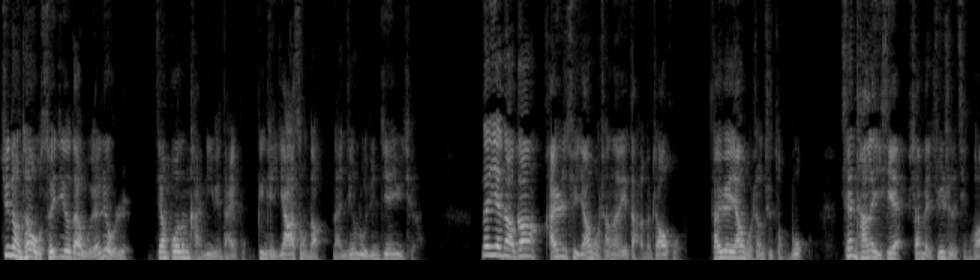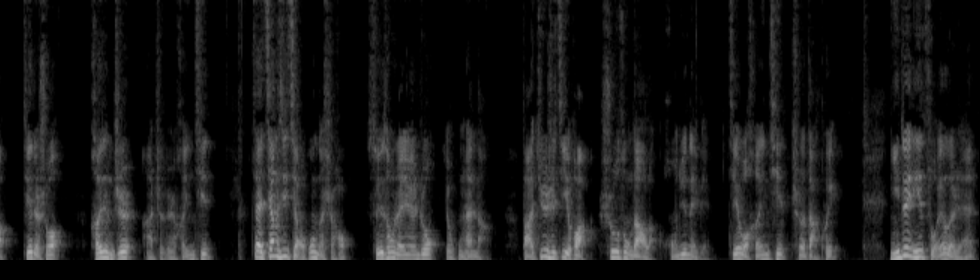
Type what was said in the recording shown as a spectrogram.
军统特务随即就在五月六日将郭增凯秘密逮捕，并且押送到南京陆军监狱去了。那燕道刚还是去杨虎城那里打了个招呼，他约杨虎城去总部，先谈了一些陕北军事的情况，接着说何敬之啊，指的是何应钦，在江西剿共的时候，随从人员中有共产党，把军事计划输送到了红军那边。结果何应钦吃了大亏，你对你左右的人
